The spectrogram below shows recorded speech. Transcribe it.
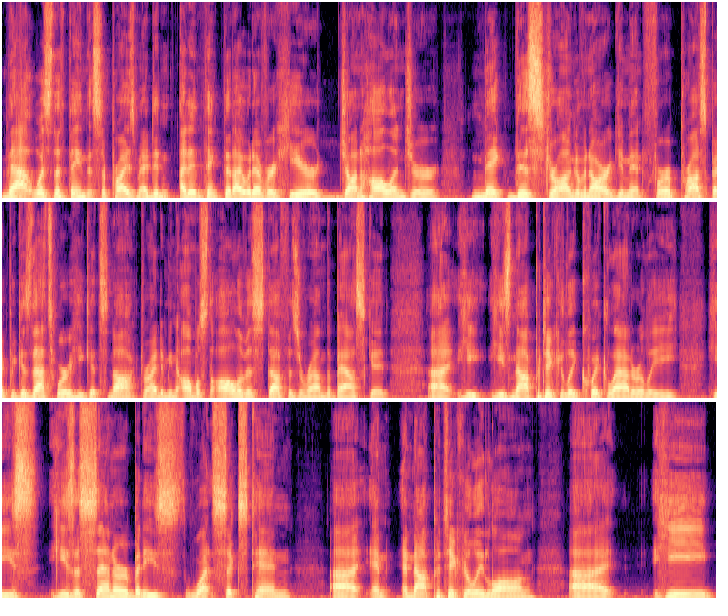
That was the thing that surprised me. I didn't I didn't think that I would ever hear John Hollinger make this strong of an argument for a prospect because that's where he gets knocked, right? I mean, almost all of his stuff is around the basket. Uh, he he's not particularly quick laterally. He's he's a center, but he's what six ten uh, and and not particularly long. Uh, he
